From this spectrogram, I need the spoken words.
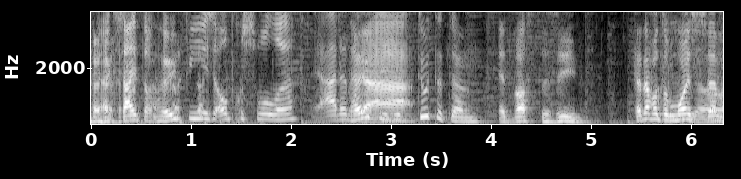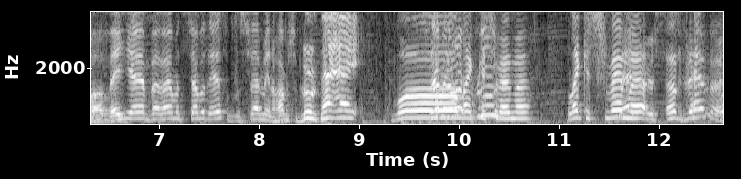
Ja, ik zei toch, heupie is opgezwollen. Ja, dat heupje, Ja. die doet het hem. Het was te zien. Kijk nou wat een mooiste Yo. zwembad. Weet je bij waar het zwembad is? Om te zwemmen in Harmse bloed. Nee. Wow, Zwemmen, lekker zwemmen. Lekker zwemmen. Lekker zwemmen.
